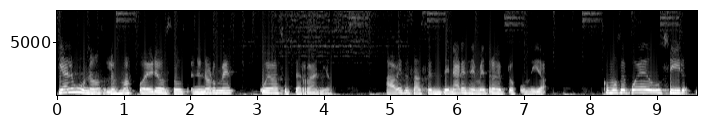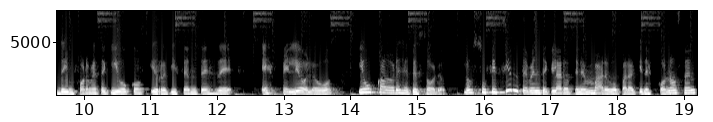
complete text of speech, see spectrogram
y algunos, los más poderosos, en enormes cuevas subterráneas, a veces a centenares de metros de profundidad. Como se puede deducir de informes equívocos y reticentes de espeleólogos y buscadores de tesoros, lo suficientemente claro, sin embargo, para quienes conocen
